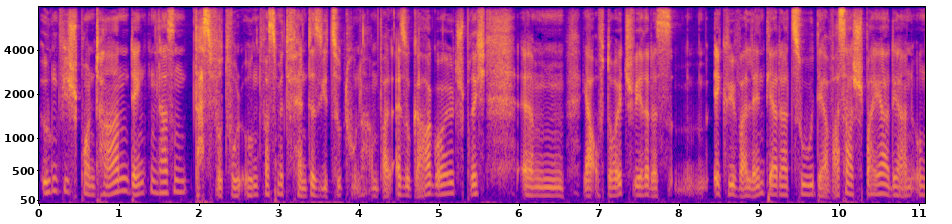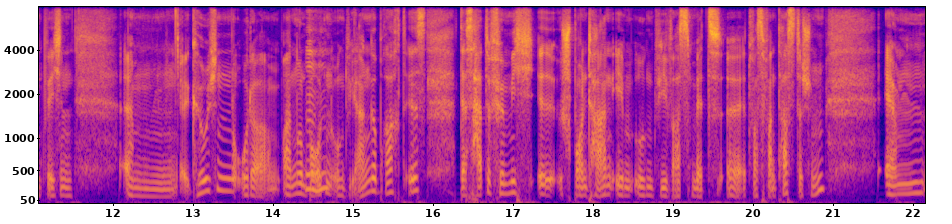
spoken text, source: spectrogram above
irgendwie spontan denken lassen, das wird wohl irgendwas mit Fantasy zu tun haben, weil also Gargoyle, sprich, ähm, ja auf Deutsch wäre das Äquivalent ja dazu der Wasserspeier, der an irgendwelchen ähm, Kirchen oder anderen mhm. Bauten irgendwie angebracht ist. Das hatte für mich äh, spontan eben irgendwie was mit äh, etwas Fantastischem. Ähm,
